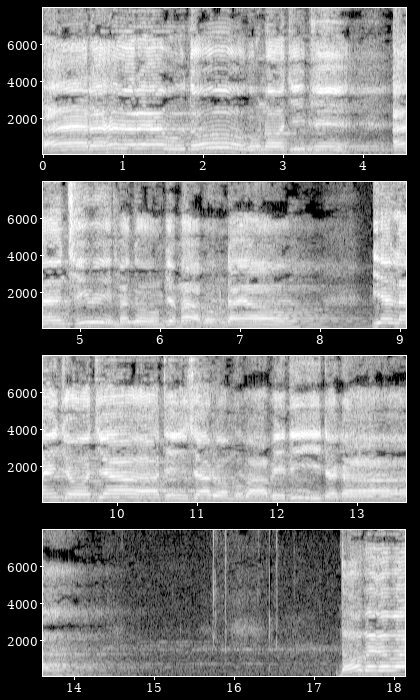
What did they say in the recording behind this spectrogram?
အရဟံရဟုသောဂုဏတော်ကြီးဖြင့်အံချီ၍မကုံမြမဘုံတိုင်အောင်ပြန်လိုင်းကြောကြထင်ရှားတော်မူပါပေသည်တကားသောဘဂဝါ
